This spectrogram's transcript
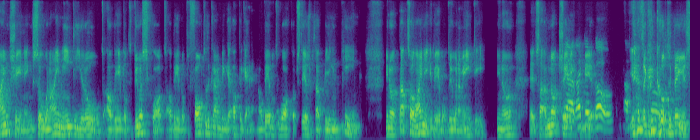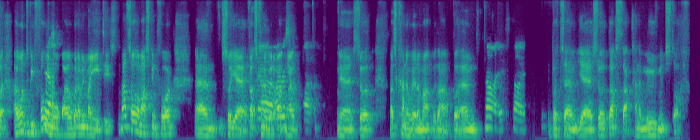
I'm training so when I'm 80 year old, I'll be able to do a squat, I'll be able to fall to the ground and get up again, and I'll be able to walk upstairs without being in pain. You know, that's all I need to be able to do when I'm 80. You know, it's like I'm not training. Yeah, that's a goal. That's yeah, it's a good goal to be. It's like I want to be fully yeah. mobile when I'm in my 80s. That's all I'm asking for. Um, so yeah, that's yeah, kind of where I'm at now. That. Yeah, so that's kind of where I'm at with that. But um, nice, nice. But um, yeah, so that's that kind of movement stuff,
